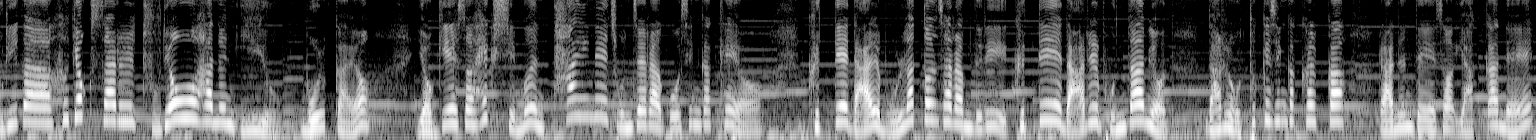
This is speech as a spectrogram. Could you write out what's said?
우리가 흑역사를 두려워하는 이유 뭘까요? 여기에서 핵심은 타인의 존재라고 생각해요. 그때 날 몰랐던 사람들이 그때의 나를 본다면 나를 어떻게 생각할까? 라는 데에서 약간의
